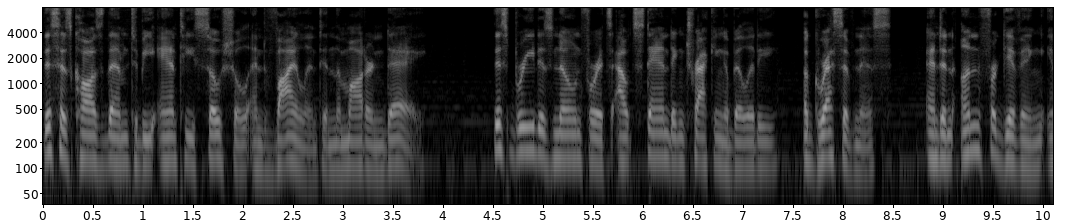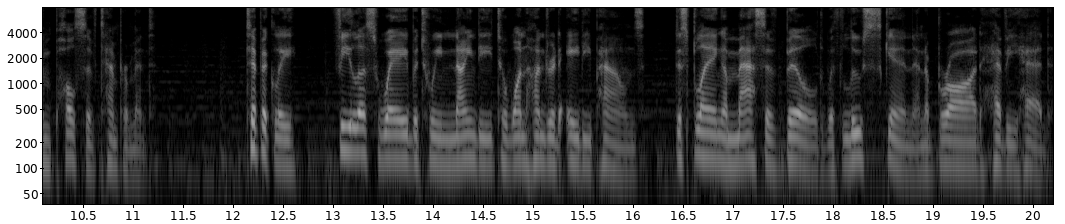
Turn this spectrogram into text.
This has caused them to be antisocial and violent in the modern day. This breed is known for its outstanding tracking ability, aggressiveness, and an unforgiving, impulsive temperament. Typically, Filas weigh between 90 to 180 pounds, displaying a massive build with loose skin and a broad, heavy head.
